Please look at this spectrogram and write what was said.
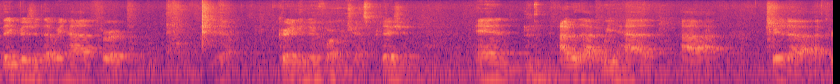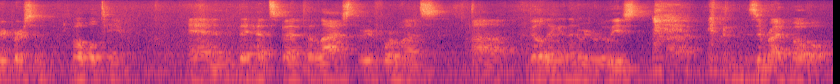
big vision that we had for, you know, creating a new form of transportation. And out of that, we had uh, we had a three-person mobile team, and they had spent the last three or four months uh, building, and then we released uh, Zimride Mobile.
